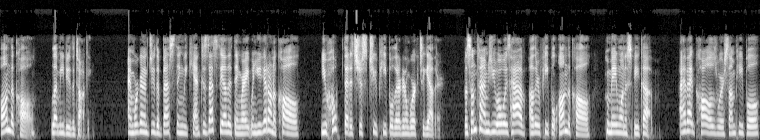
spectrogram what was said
on the call. Let me do the talking. And we're going to do the best thing we can because that's the other thing, right? When you get on a call, you hope that it's just two people that are going to work together. But sometimes you always have other people on the call who may want to speak up. I have had calls where some people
